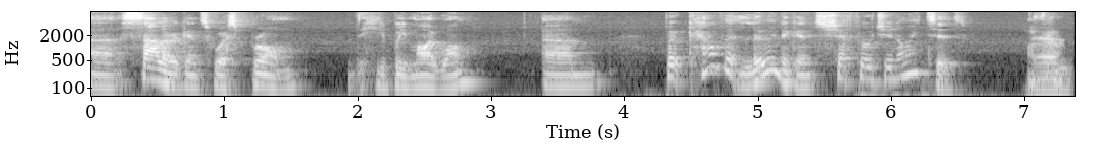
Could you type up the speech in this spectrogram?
Uh, Salah against West Brom, he'd be my one. Um, but Calvert Lewin against Sheffield United, I, yeah. think,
